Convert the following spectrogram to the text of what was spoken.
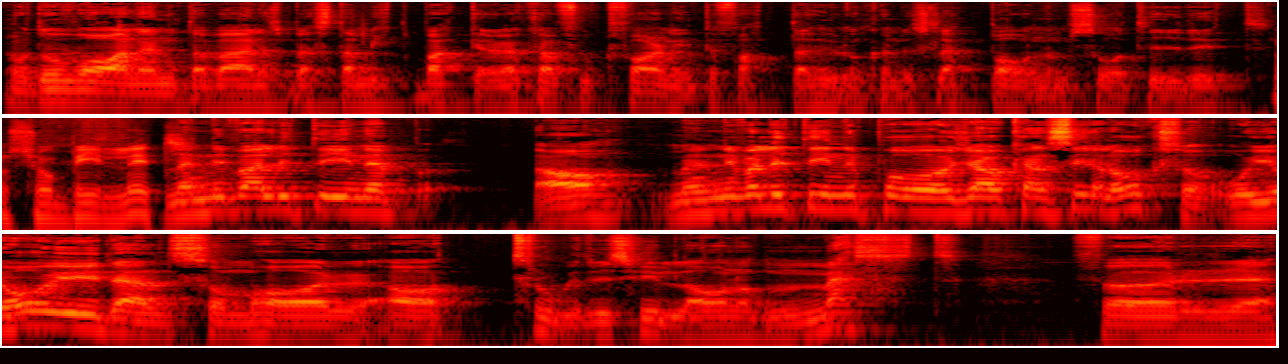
Och då var han en av världens bästa mittbackar och jag kan fortfarande inte fatta hur de kunde släppa honom så tidigt. Och så billigt. Men ni var lite inne på, Ja, men ni var lite inne på Jao Cancelo också och jag är ju den som har, ja, troligtvis hyllat honom mest. För eh,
